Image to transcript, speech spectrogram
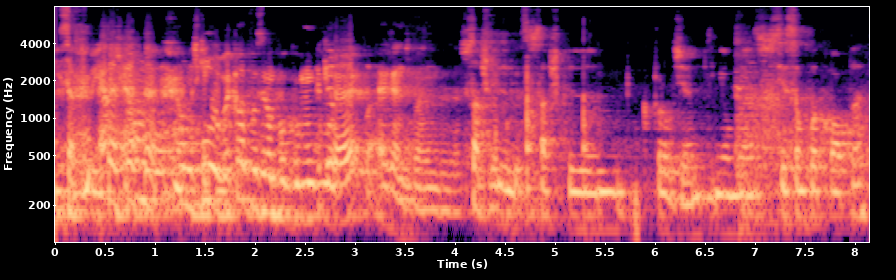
E sabes que- É um, é um clube, aquela funciona um pouco como um clube. É? É grandes bandas. sabes que, sabes que, que Pearl Jam tinha uma associação com a Copa,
